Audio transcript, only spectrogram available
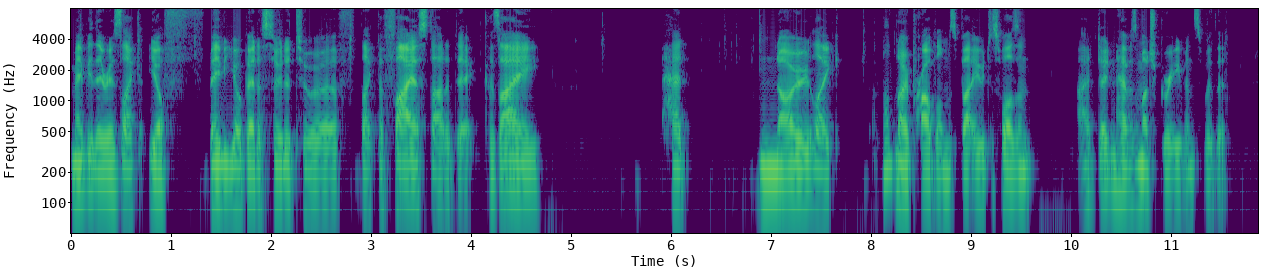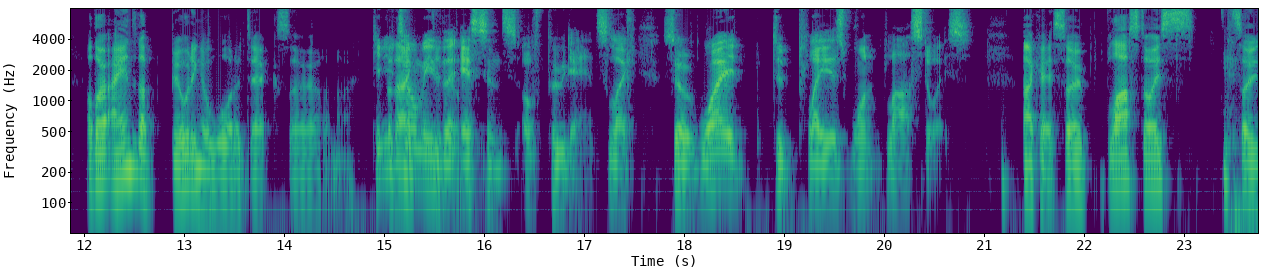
maybe there is like your f- maybe you're better suited to a f- like the fire starter deck because I had no like not no problems, but it just wasn't. I didn't have as much grievance with it. Although I ended up building a water deck, so I don't know. Can you But I tell me the not- essence of Poo Dance? Like, so why do players want Blastoise? Okay, so Blastoise. So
